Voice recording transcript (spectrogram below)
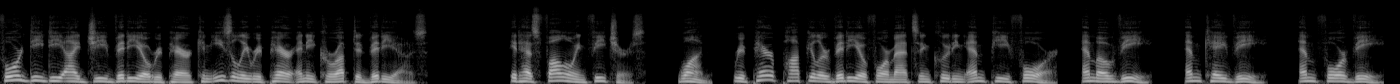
4DDIG Video Repair can easily repair any corrupted videos. It has following features. 1. Repair popular video formats including MP4, MOV, MKV, M4V,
